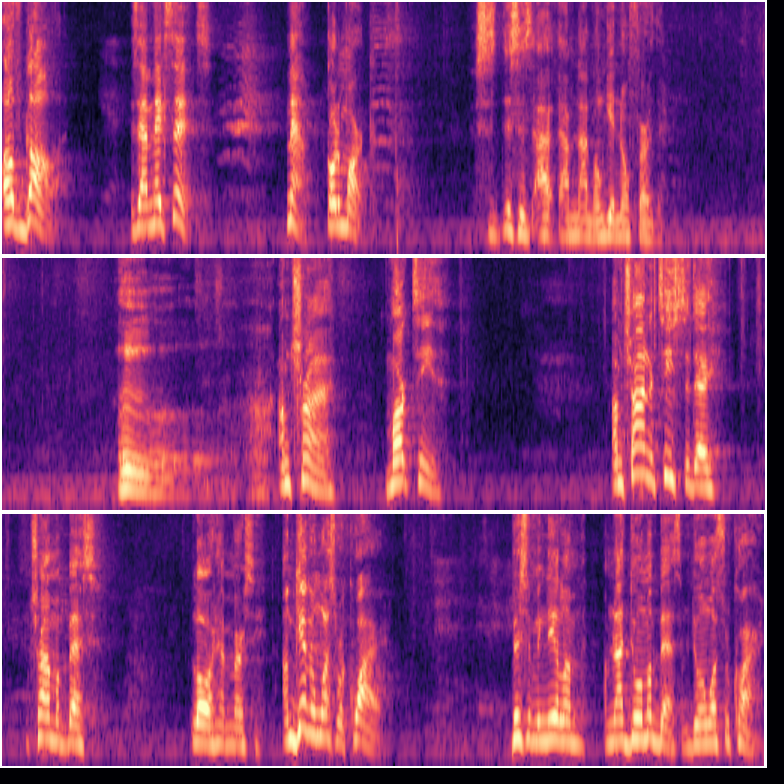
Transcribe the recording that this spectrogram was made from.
of God. Does that make sense? Now, go to Mark. This is, this is I, am not going to get no further. I'm trying. Mark 10. I'm trying to teach today. I'm trying my best. Lord have mercy. I'm giving what's required. Bishop McNeil, I'm, I'm not doing my best. I'm doing what's required.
